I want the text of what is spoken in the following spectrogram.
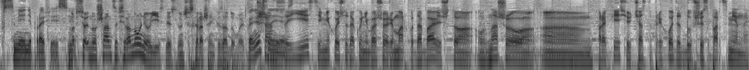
в смене профессии. Но, все, но шансы все равно у него есть, если он сейчас хорошенько задумает. Конечно, Шансы есть. есть. и мне хочется такую небольшую ремарку добавить, что в нашу эм, профессию часто приходят бывшие спортсмены.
